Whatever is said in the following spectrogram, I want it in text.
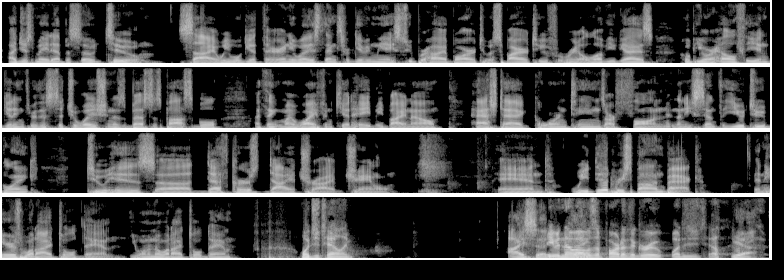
I just made episode two. Sigh, we will get there. Anyways, thanks for giving me a super high bar to aspire to for real. Love you guys. Hope you are healthy and getting through this situation as best as possible. I think my wife and kid hate me by now. Hashtag quarantines are fun. And then he sent the YouTube link to his uh, Death Curse Diatribe channel. And we did respond back. And here's what I told Dan. You want to know what I told Dan? What'd you tell him? I said, Even though I was a part of the group, what did you tell him? Yeah.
